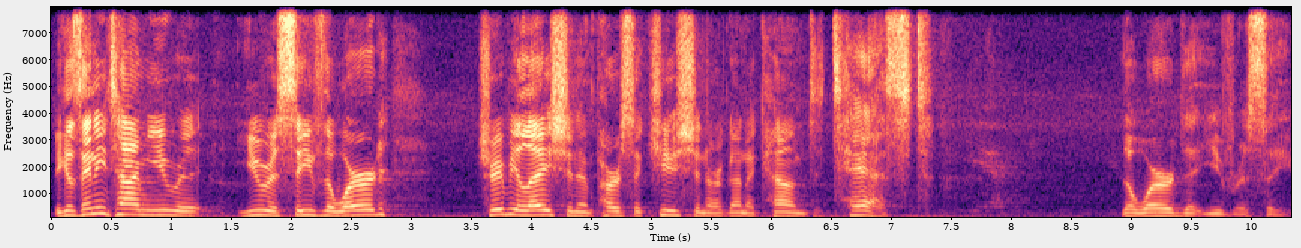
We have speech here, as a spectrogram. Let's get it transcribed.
Because anytime you, re- you receive the word, tribulation and persecution are going to come to test the word that you've received.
